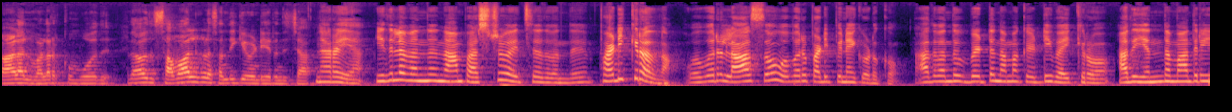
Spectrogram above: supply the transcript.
காளான் வளர்க்கும் போது அதாவது சவால்களை சந்திக்க வேண்டி இருந்துச்சா நிறைய. இதுல வந்து நான் ஃபர்ஸ்ட் வச்சது வந்து படிக்கிறது தான் ஒவ்வொரு லாஸும் ஒவ்வொரு படிப்பினை கொடுக்கும். அது வந்து பெட்டு நம்ம கட்டி வைக்கிறோம். அது எந்த மாதிரி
